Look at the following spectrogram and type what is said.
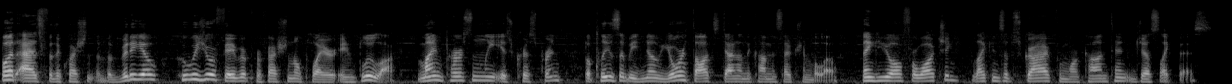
But as for the question of the video, who is your favorite professional player in Blue Lock? Mine personally is Chris Prince, but please let me know your thoughts down in the comment section below. Thank you all for watching, like and subscribe for more content just like this.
